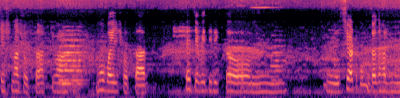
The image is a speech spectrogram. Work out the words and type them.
चष्मा शोधतात किंवा मोबाईल शोधतात. त्याच्या व्यतिरिक्त शर्ट कोणतं घालू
